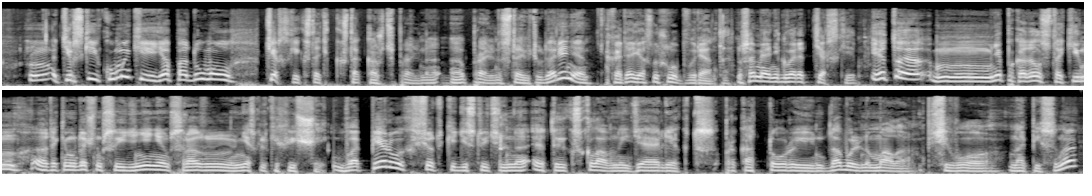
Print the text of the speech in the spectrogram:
терские кумыки, я подумал... Терские, кстати, кажется, правильно, э, правильно ставить ударение, хотя я слышал оба варианта. Но сами они говорят терские. Это мне показалось таким, э, таким удачным соединением сразу нескольких вещей. Во-первых, все все-таки действительно это эксклавный диалект, про который довольно мало всего написано.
